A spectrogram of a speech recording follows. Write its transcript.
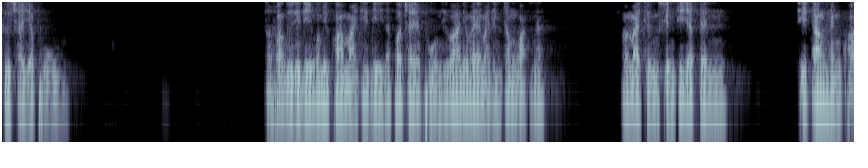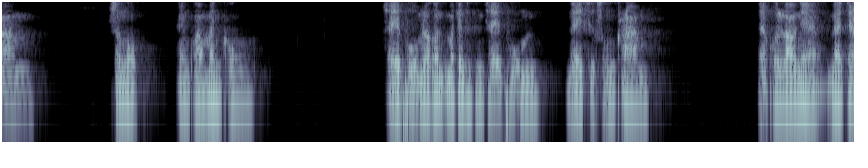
คือชัยภูมิ ถ้าฟังดูดีๆก็มีความหมายที่ดีนะ เพราะชัยภูมิที่ว่านี้ไม่ได้หมายถึงจังหวัดนะ มันหมายถึงสิ่งที่จะเป็นที่ตั้งแห่งความสงบ แห่งความมั่นคง ชัยภูมิเราก็ม่กันถึงชัยภูมิในศึกสงคราม แต่คนเราเนี่ยแม้จะ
